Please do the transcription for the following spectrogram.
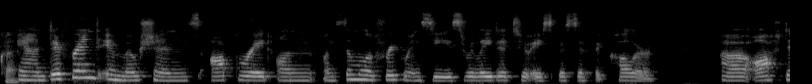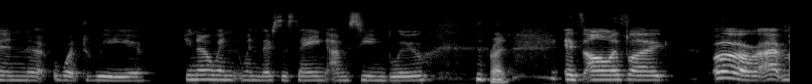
Okay. and different emotions operate on on similar frequencies related to a specific color. Uh, often what we you know when when there's a saying i'm seeing blue right it's almost like oh I'm,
